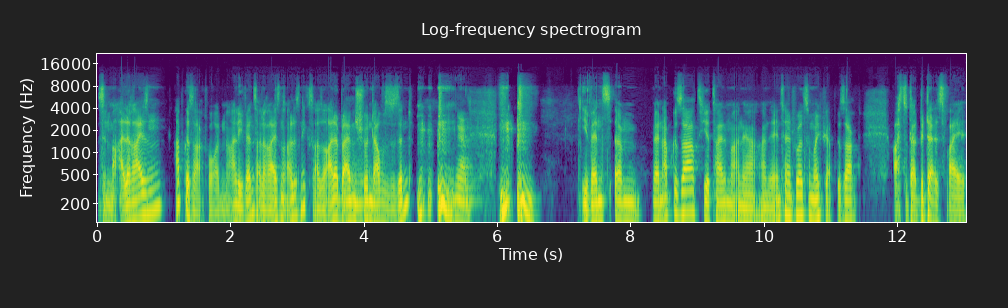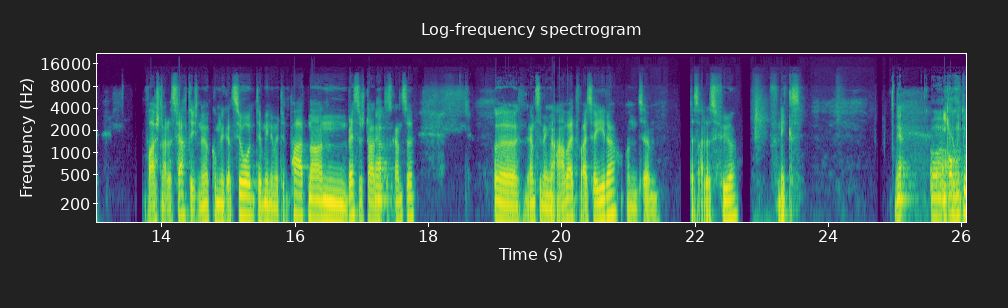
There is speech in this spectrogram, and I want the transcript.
sind mal alle Reisen abgesagt worden. Alle Events, alle Reisen, alles nichts. Also alle bleiben mhm. schön da, wo sie sind. Ja. Events ähm, werden abgesagt. Hier Teilnehmer an der, an der Internet World zum Beispiel abgesagt. Was total bitter ist, weil war schon alles fertig. Ne? Kommunikation, Termine mit den Partnern, Messestand, ja. das Ganze. Äh, eine ganze Menge Arbeit, weiß ja jeder. Und ähm, das alles für, für nix. Ja. Oh, ich, auch du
